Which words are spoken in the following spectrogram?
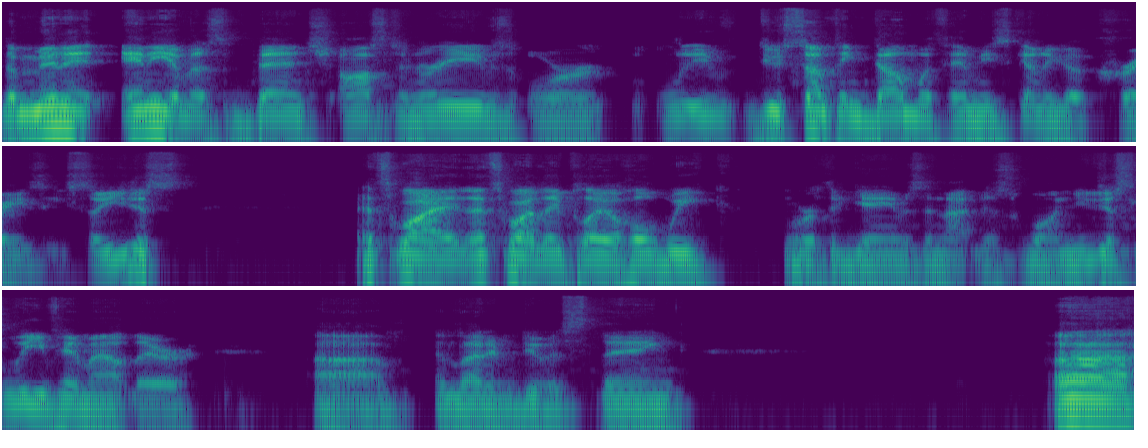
the minute any of us bench Austin Reaves or leave do something dumb with him, he's going to go crazy. So you just that's why that's why they play a whole week worth of games and not just one. You just leave him out there uh, and let him do his thing. Uh,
